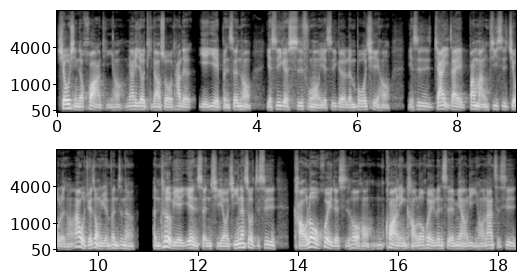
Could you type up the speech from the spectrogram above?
修行的话题哈。妙丽就提到说，他的爷爷本身哈也是一个师傅哦，也是一个仁波切哈，也是家里在帮忙济世救人哈。啊，我觉得这种缘分真的很特别，也很神奇哦。其实那时候只是。烤肉会的时候，哈，跨年烤肉会认识的妙丽，哈，那只是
